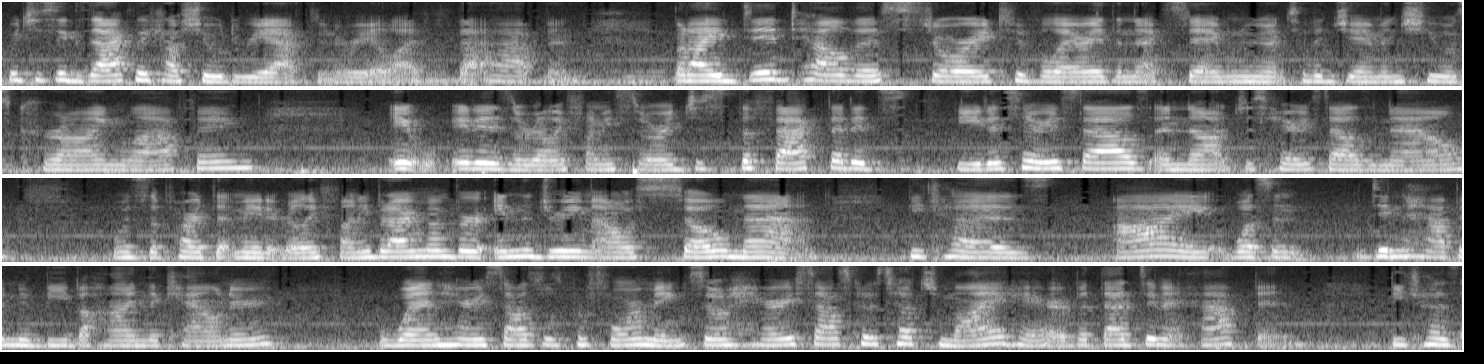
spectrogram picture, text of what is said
which is exactly how she would react in real life if that happened. But I did tell this story to Valeria the next day when we went to the gym, and she was crying, laughing it it is a really funny story. Just the fact that it's fetus Harry Styles and not just Harry Styles now was the part that made it really funny. But I remember in the dream I was so mad because I wasn't didn't happen to be behind the counter when Harry Styles was performing. So Harry Styles could have touched my hair, but that didn't happen because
